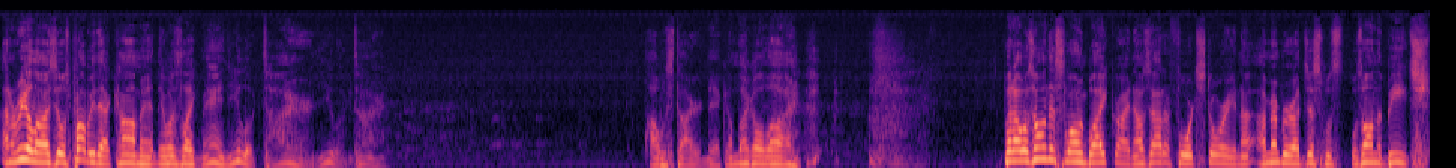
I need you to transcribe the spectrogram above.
And I realized it was probably that comment that was like, man, you look tired. You look tired. I was tired, Nick. I'm not going to lie. but I was on this long bike ride and I was out at Fort Story. And I, I remember I just was, was on the beach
